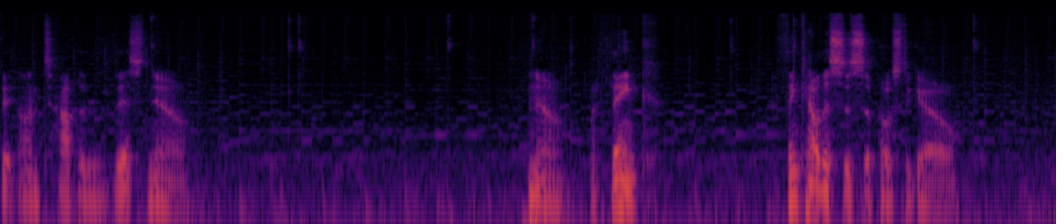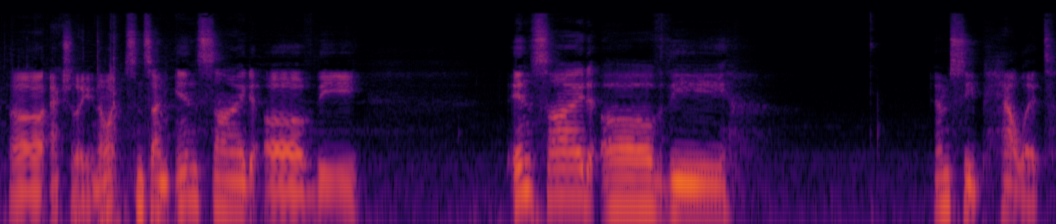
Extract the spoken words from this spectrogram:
fit on top of this. No. No. I think... I think how this is supposed to go. Uh, actually, you know what? Since I'm inside of the... Inside of the... MC palette,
